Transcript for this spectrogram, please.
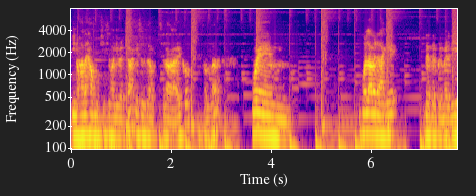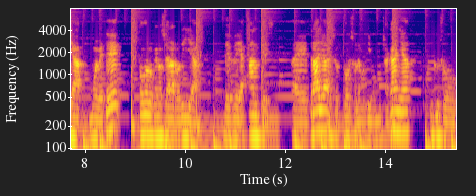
y nos ha dejado muchísima libertad, que eso se, lo agradezco. Pues, pues la verdad que desde el primer día muévete, todo lo que no sea la rodilla desde antes eh, tralla, eso el torso le metimos mucha caña, incluso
